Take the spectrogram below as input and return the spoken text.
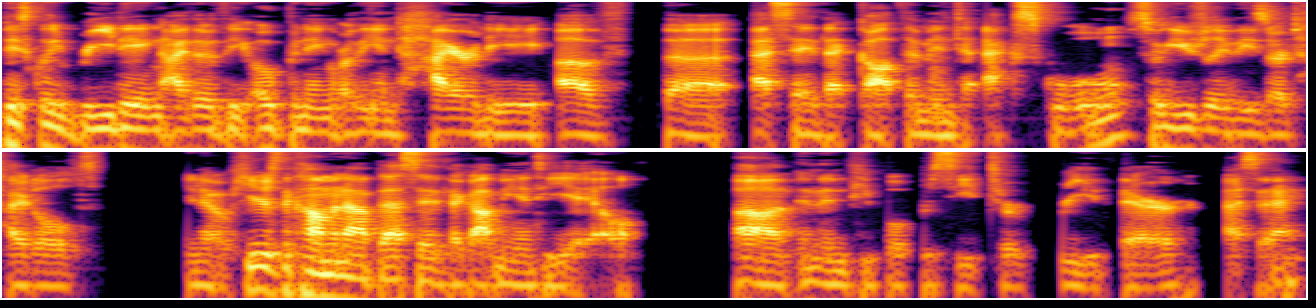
basically reading either the opening or the entirety of the essay that got them into X school. So usually these are titled, you know, here's the Common App essay that got me into Yale, uh, and then people proceed to read their essay.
